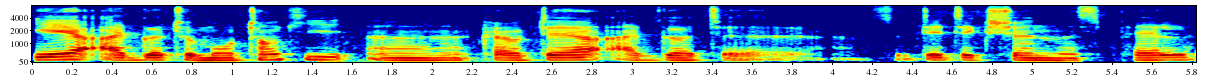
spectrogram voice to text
Here I've got a more tanky uh, character, I've got uh, the detection spell,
